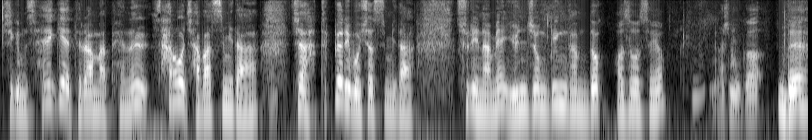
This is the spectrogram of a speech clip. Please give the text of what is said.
지금 세계 드라마 팬을 사로잡았습니다. 자 특별히 모셨습니다. 수리남의 윤종빈 감독 어서 오세요. 안녕하십니까. 네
